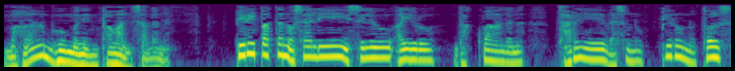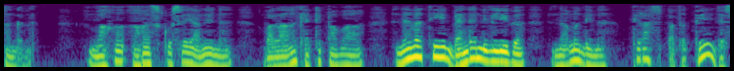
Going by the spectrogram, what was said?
මහා භූමනින් පවන් සලන. පිරිපත නොසැලී ඉසිලු අයුරු දක්වාලන තරයේ වැසුණු පිරුණු තොල් සංගල මහ අහස් කුස යනෙන වලා කැටි පවා නැවතී බැඳ නිලිව නම දින තිරස්පත තේජස.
